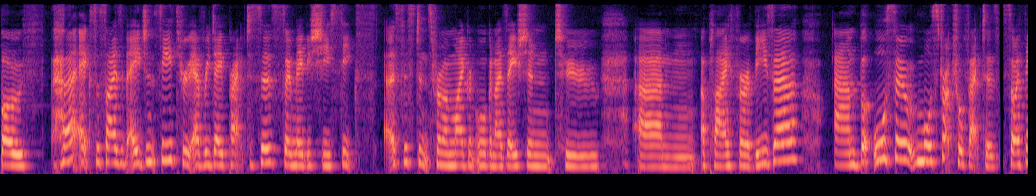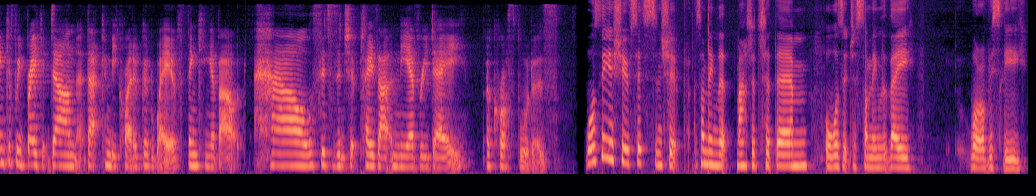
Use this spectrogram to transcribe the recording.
both her exercise of agency through everyday practices. So maybe she seeks assistance from a migrant organization to um, apply for a visa um, but also more structural factors. So I think if we break it down, that can be quite a good way of thinking about how citizenship plays out in the everyday across borders. Was the issue of citizenship something that mattered to them, or was it just something that they were obviously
